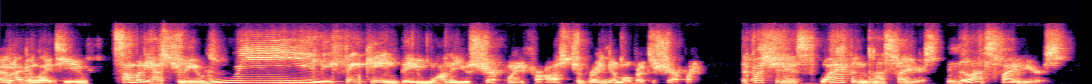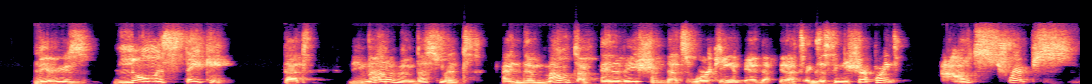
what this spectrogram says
I'm not going to lie to you, somebody has to be really thinking they want to use SharePoint for us to bring them over to SharePoint. The question is, what happened in the last five years? In the last five years, there is no mistaking that the amount of investment and the amount of innovation that's working that's existing in SharePoint outstrips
